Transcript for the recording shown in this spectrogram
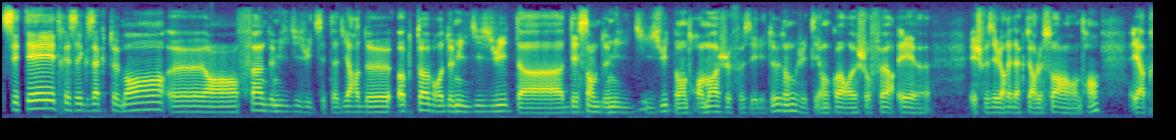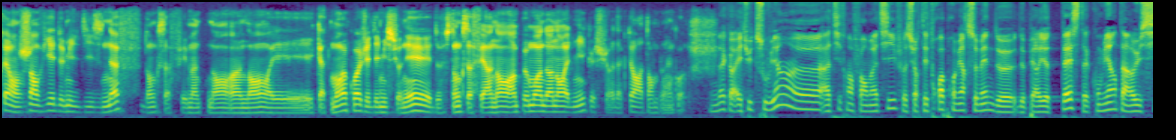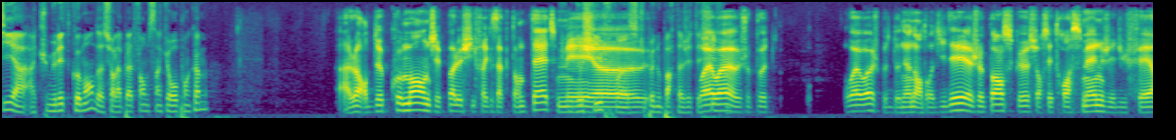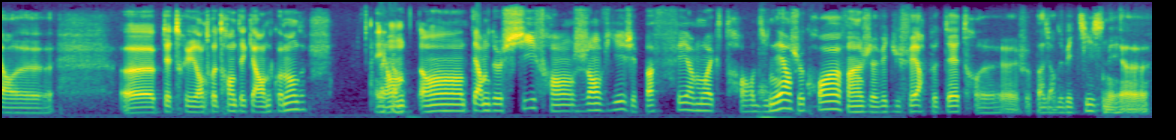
C'était très exactement euh, en fin 2018, c'est-à-dire de octobre 2018 à décembre 2018. Pendant trois mois, je faisais les deux, donc j'étais encore euh, chauffeur et euh, et je faisais le rédacteur le soir en rentrant. Et après, en janvier 2019, donc ça fait maintenant un an et quatre mois, quoi, j'ai démissionné. donc ça fait un an, un peu moins d'un an et demi que je suis rédacteur à temps plein, quoi. D'accord. Et tu te souviens, euh, à titre informatif, sur tes trois premières semaines de, période test, combien tu as réussi à, cumuler de commandes sur la plateforme 5euros.com alors de commandes, j'ai pas le chiffre exact en tête, mais de chiffres, euh, si tu peux nous partager tes chiffres. Ouais, ouais, je peux. Ouais, ouais, je peux te donner un ordre d'idée. Je pense que sur ces trois semaines, j'ai dû faire euh, euh, peut-être entre 30 et 40 commandes. Et en, en, termes de chiffres, en janvier, j'ai pas fait un mois extraordinaire, je crois. Enfin, j'avais dû faire peut-être, euh, je veux pas dire de bêtises, mais euh,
